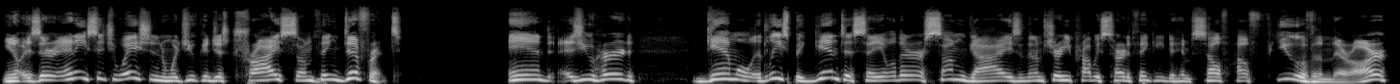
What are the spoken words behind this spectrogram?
You know, is there any situation in which you can just try something different? And as you heard Gamel at least begin to say, well, there are some guys, and then I'm sure he probably started thinking to himself how few of them there are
